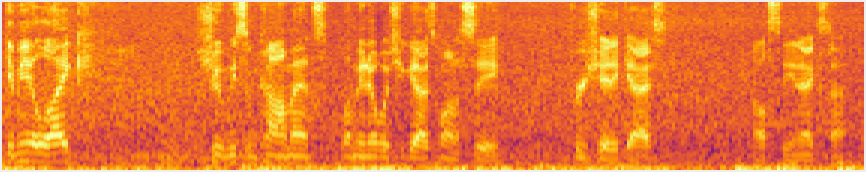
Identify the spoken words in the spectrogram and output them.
Give me a like, shoot me some comments. Let me know what you guys want to see. Appreciate it, guys. I'll see you next time.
